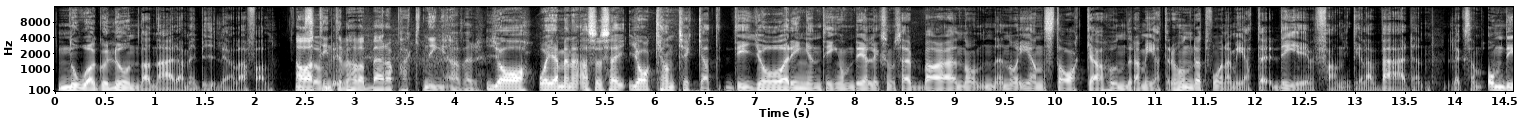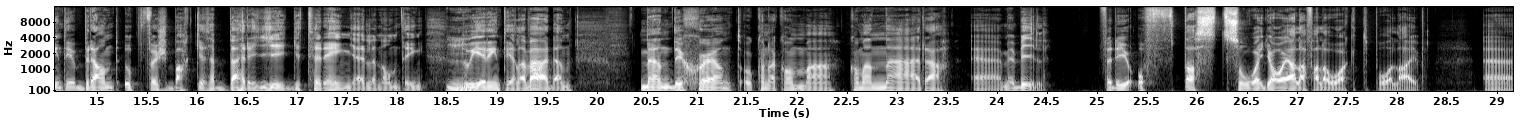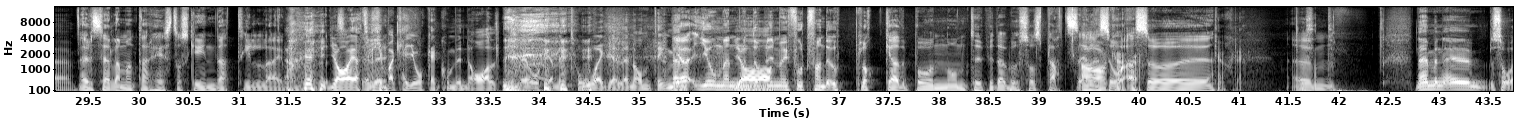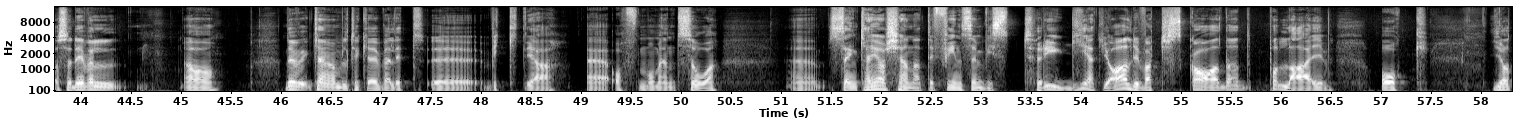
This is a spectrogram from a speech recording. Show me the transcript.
någorlunda nära med bil i alla fall. Ja, Alltså, att inte behöva bära packning över. Ja, och jag menar, alltså, så här, jag kan tycka att det gör ingenting om det är liksom så här, bara någon, någon enstaka 100 meter, 100-200 meter. Det är fan inte hela världen. Liksom. Om det inte är brant uppförsbacke, så här, bergig terräng eller någonting, Mm. då är det inte hela världen. Men det är skönt att kunna komma, komma nära eh, med bil. För det är ju oftast så jag i alla fall har åkt på live. Eh, Är det sällan man tar häst och skrinda till live? ja, jag Eller- man kan ju åka kommunalt eller åka med tåg eller någonting. Men, ja, jo, men ja. då blir man ju fortfarande upplockad på någon typ av busshållplats Ja, eller så. kanske. Alltså, Kanske det. ehm, Nej men eh, så, så det är väl, ja, det kan jag väl tycka är väldigt eh, viktiga eh, off-moment så. Eh, sen kan jag känna att det finns en viss trygghet. Jag har aldrig varit skadad på live och jag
